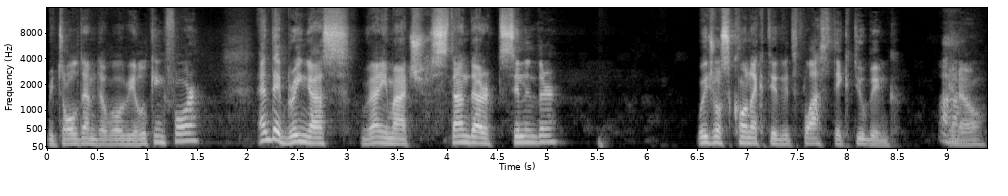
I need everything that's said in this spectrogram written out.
we told them that what we're looking for, and they bring us very much standard cylinder, which was connected with plastic tubing, Uh-huh. you know.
